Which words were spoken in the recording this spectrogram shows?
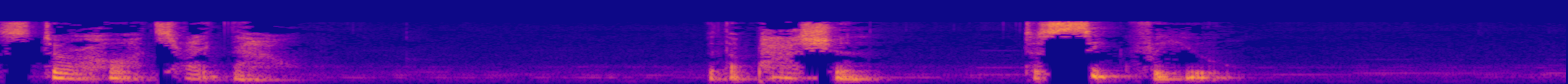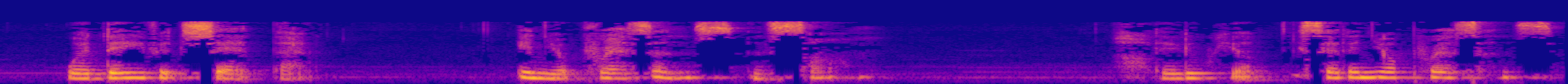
stir hearts right now with a passion to seek for you. Where David said that in your presence in Psalm, hallelujah, he said, in your presence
